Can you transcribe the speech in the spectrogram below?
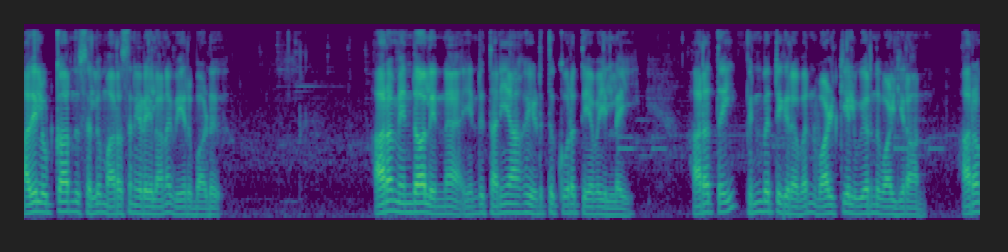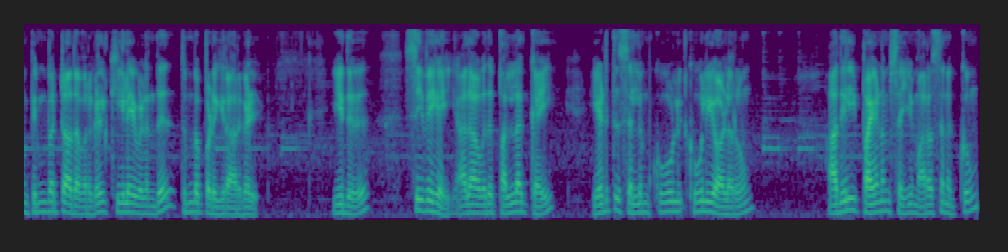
அதில் உட்கார்ந்து செல்லும் அரசன் இடையிலான வேறுபாடு. அறம் என்றால் என்ன என்று தனியாக எடுத்து கூற தேவையில்லை. அறத்தை பின்பற்றுகிறவன் வாழ்க்கையில் உயர்ந்து வாழ்கிறான். அறம் பின்பற்றாதவர்கள் கீழே விழுந்து துன்பப்படுகிறார்கள். இது சிவிகை அதாவது பல்லக்கை எடுத்து செல்லும் கூலி கூலியாளரும் அதில் பயணம் செய்யும் அரசனுக்கும்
